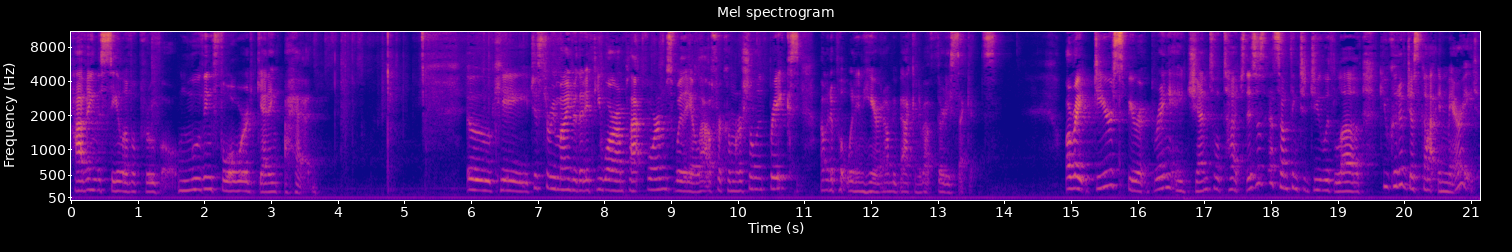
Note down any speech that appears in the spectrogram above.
having the seal of approval, moving forward, getting ahead. Okay, just a reminder that if you are on platforms where they allow for commercial breaks, I'm going to put one in here and I'll be back in about 30 seconds. All right, dear spirit, bring a gentle touch. This has got something to do with love. You could have just gotten married.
